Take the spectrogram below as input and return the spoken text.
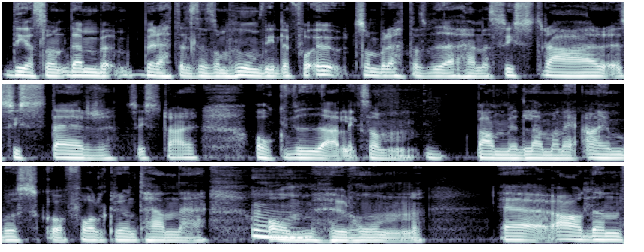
det som, den be- berättelsen som hon ville få ut. Som berättas via hennes systrar, syster, systrar och via liksom, bandmedlemmarna i Einbusk och folk runt henne. Om hur hon eh, ja, den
